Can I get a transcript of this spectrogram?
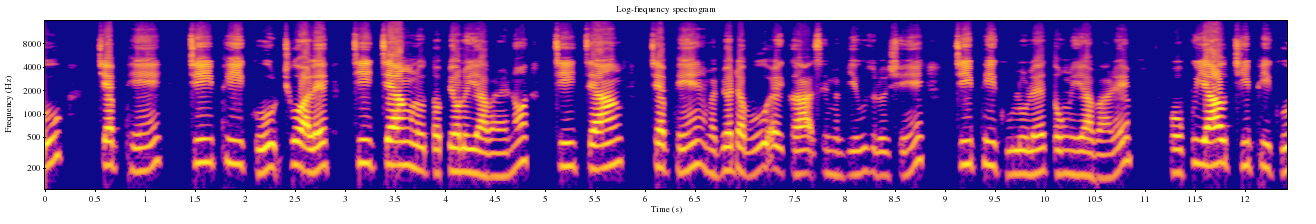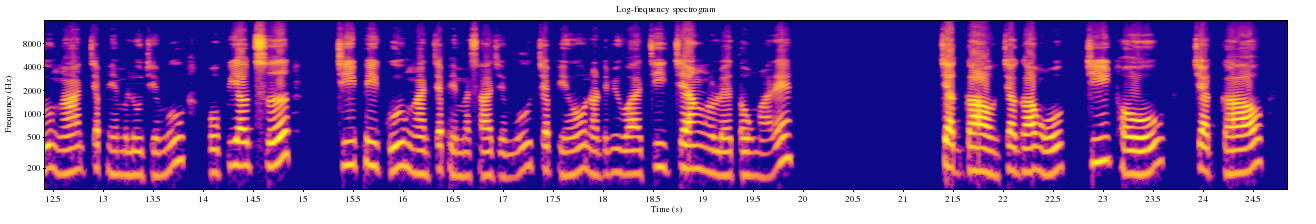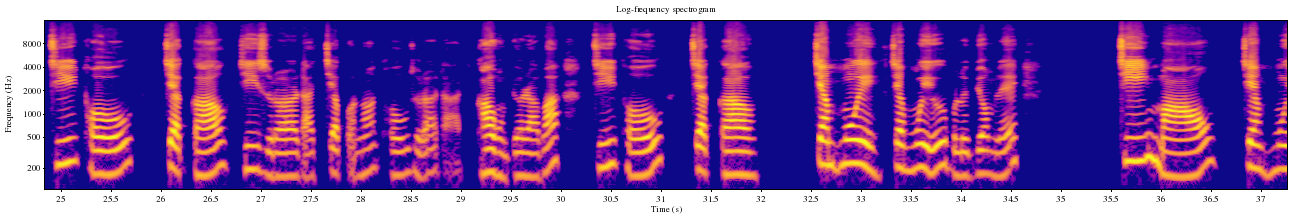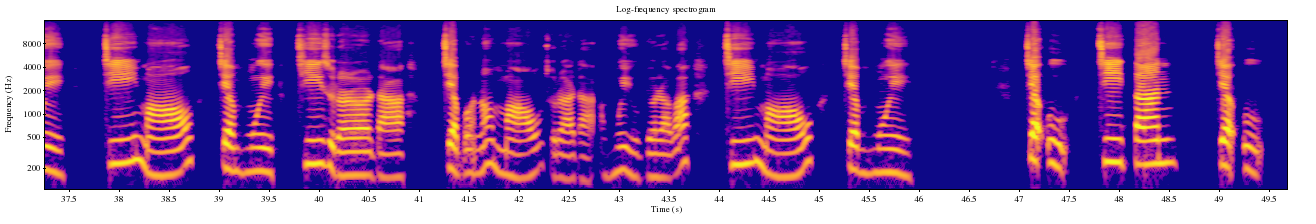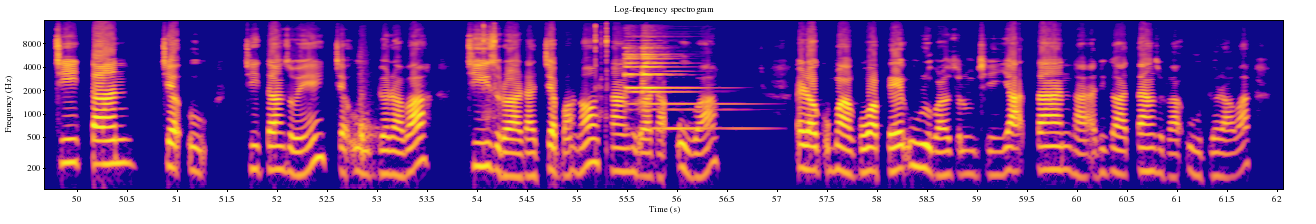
ကြက်ဖင်ကြီးဖီကူချို့ကလည်းကြီးကျန်းလို့တော့ပြောလို့ရပါတယ်နော်ကြီးကျန်းကြက်ဖင်မပြောတတ်ဘူးအဲ့ကအဆင်မပြေဘူးဆိုလို့ရှိရင်ကြီးဖီကူလို့လည်းသုံးလို့ရပါတယ်ဟိုပူရောက်ကြီးဖီကူငါကြက်ဖင်မလို့ခြင်းဘူးဟိုပူရောက်ချကြီးဖီကူငါကြက်ဖင်မစားခြင်းဘူးကြက်ဖင်ကိုနောက်တစ်မျိုးကကြီးကျန်းလို့လည်းသုံးပါတယ်ကြက်ကောင်းကြက်ကောင်းကိုကြီးထုံကြက်ကောင်းကြီးထုံ ကြက်ကောက်ကြီးဆိုတော့ဒါကြက်ပေါ့နော်ထုံးဆိုတော့ဒါခေါင်းကိုပြောတာပါကြီးထုံကြက်ကောက်ကြက်မွေးကြက်မွေးကိုဘယ်လိုပြောမလဲကြီးမောင်ကြက်မွေးကြီးမောင်ကြက်မွေးကြီးဆိုတော့ဒါကြက်ပေါ့နော်မောင်ဆိုတာဒါအမွှေးကိုပြောတာပါကြီးမောင်ကြက်မွေးကြက်ဥကြီးတန်းကြက်ဥကြီးတန်းကြက်ဥကြီးတန်းဆိုရင်ကြက်ဥပြောတာပါ ကြီးဆိုတာဒါကြက်ပေါ့နော်တန်းဆိုတာဒါဥပါအဲ့တော့ကိုမကိုကဘဲဥလို့ပါလို့ဆိုလို့မရှိရင်ရတန်းဒါအဓိကတန်းဆိုတာဥကိုပြောတာပါ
